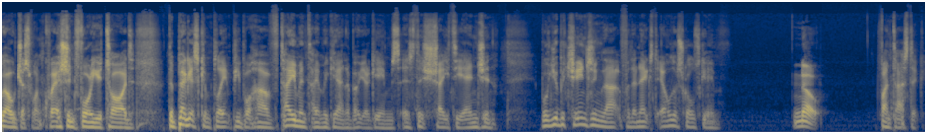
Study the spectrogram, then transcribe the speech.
Well, just one question for you, Todd. The biggest complaint people have time and time again about your games is the shitey engine. Will you be changing that for the next Elder Scrolls game? No. Fantastic.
